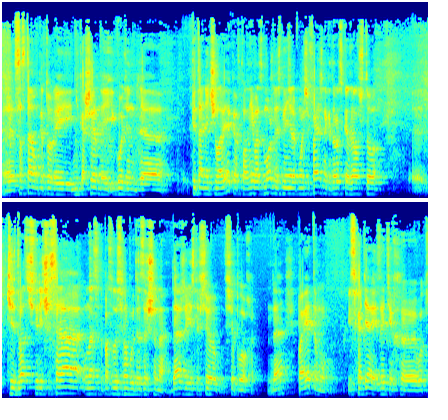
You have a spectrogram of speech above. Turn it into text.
э, составом, который не кошерный и годен для питания человека, вполне возможно, есть мнение Рабмойши Файшина, который сказал, что э, через 24 часа у нас эта посуда все равно будет разрешена, даже если все, все плохо. Да? Поэтому, исходя из этих, э, вот,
